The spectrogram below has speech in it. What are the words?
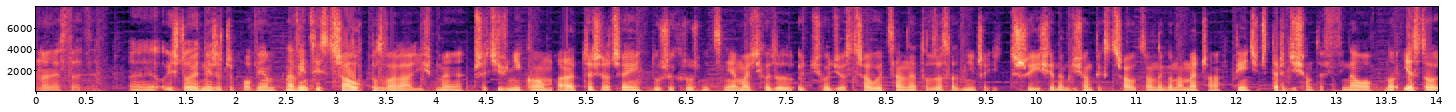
No niestety. E, jeszcze o jednej rzeczy powiem. Na więcej strzałów pozwalaliśmy przeciwnikom, ale też raczej dużych różnic nie ma. Jeśli chodzi o, chodzi o strzały celne, to w zasadniczej 3,7 strzału celnego na mecza, 5,4 w finałowo. No jest to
